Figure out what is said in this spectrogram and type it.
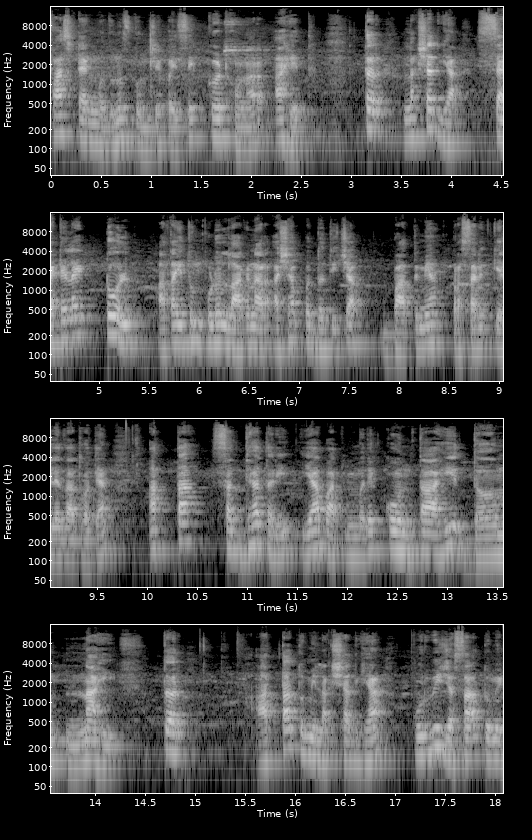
फास्टॅगमधूनच तुमचे पैसे कट होणार आहेत. तर लक्षात घ्या सॅटेलाईट टोल आता इथून पुढं लागणार अशा पद्धतीच्या बातम्या प्रसारित केल्या जात होत्या. आत्ता सध्या तरी या बातमीमध्ये कोणताही दम नाही. तर आत्ता तुम्ही लक्षात घ्या पूर्वी जसा तुम्ही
